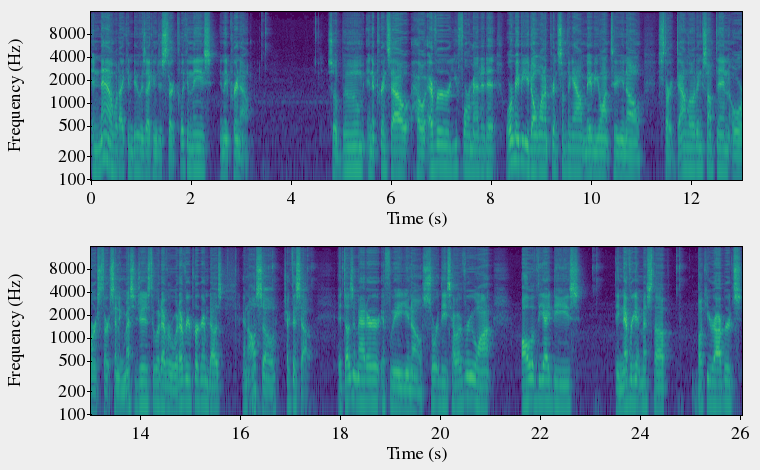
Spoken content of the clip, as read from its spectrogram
And now what I can do is I can just start clicking these and they print out so boom, and it prints out however you formatted it. Or maybe you don't want to print something out. Maybe you want to, you know, start downloading something or start sending messages to whatever, whatever your program does. And also, check this out. It doesn't matter if we, you know, sort these however we want. All of the IDs, they never get messed up. Bucky Roberts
